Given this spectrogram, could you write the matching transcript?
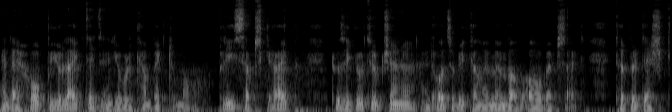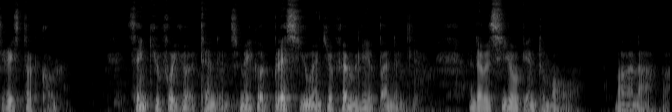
and I hope you liked it and you will come back tomorrow. Please subscribe to the YouTube channel and also become a member of our website, triple-grace.com. Thank you for your attendance. May God bless you and your family abundantly. And I will see you again tomorrow. Maranatha.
